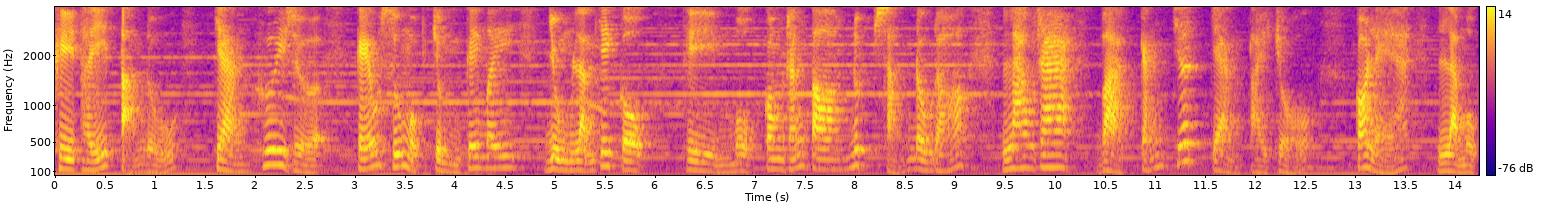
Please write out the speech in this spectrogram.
Khi thấy tạm đủ, chàng hơi rựa kéo xuống một chùm cây mây dùng làm dây cột thì một con rắn to núp sẵn đâu đó lao ra và cắn chết chàng tại chỗ. Có lẽ là một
